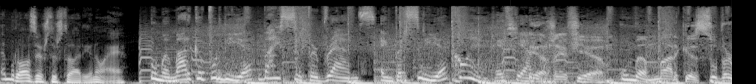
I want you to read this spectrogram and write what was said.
Amorosa esta história, não é? Uma marca por dia by Super Brands, em parceria com a RFM. RFM, uma marca Super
